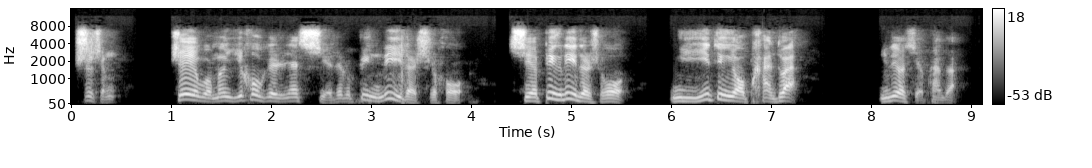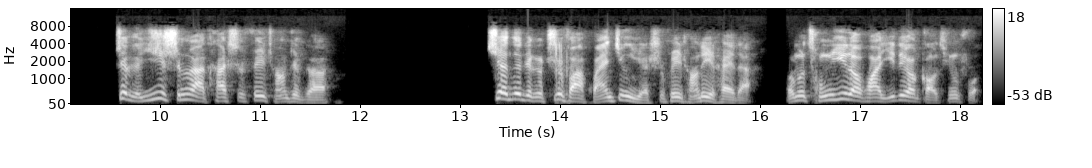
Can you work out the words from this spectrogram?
失神。所以我们以后给人家写这个病历的时候，写病历的时候，你一定要判断，一定要写判断。这个医生啊，他是非常这个，现在这个执法环境也是非常厉害的。我们从医的话，一定要搞清楚。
